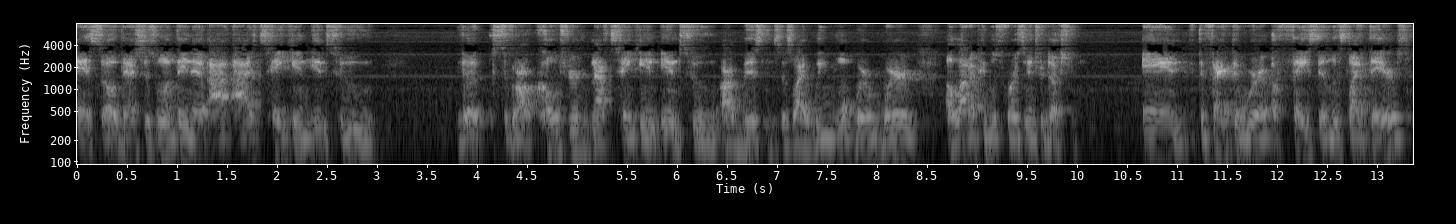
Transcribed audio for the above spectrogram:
And so that's just one thing that I, I've taken into the cigar culture and I've taken into our business. It's like we want, we're we're a lot of people's first introduction. And the fact that we're a face that looks like theirs,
